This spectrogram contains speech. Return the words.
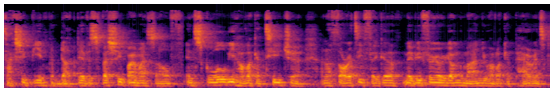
to actually being productive, especially by myself. In school, we have like a teacher, an authority figure Maybe if you're a young man, you have like your parents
